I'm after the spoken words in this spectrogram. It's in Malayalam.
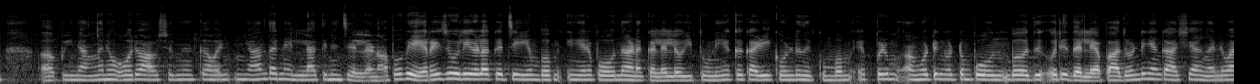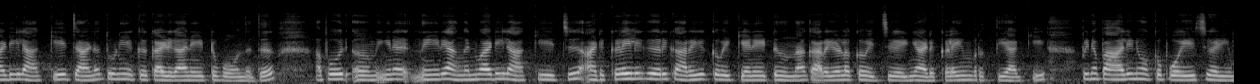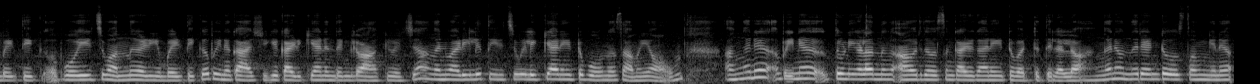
പിന്നെ അങ്ങനെ ഓരോ ആവശ്യങ്ങൾക്ക് അവൻ ഞാൻ തന്നെ എല്ലാത്തിനും ചെല്ലണം. അപ്പോൾ വേറെ ജോലികളൊക്കെ ചെയ്യുമ്പം ഇങ്ങനെ പോകുന്ന കണക്കല്ലല്ലോ ഈ തുണിയൊക്കെ കഴുകിക്കൊണ്ട് നിൽക്കുമ്പം എപ്പോഴും അങ്ങോട്ടും ഇങ്ങോട്ടും പോകുമ്പോൾ അത് ഒരിതല്ലേ? അപ്പോൾ അതുകൊണ്ട് ഞാൻ കാശി അംഗൻവാടിയിലാക്കിയിട്ടാണ് തുണിയൊക്കെ കഴുകാനായിട്ട് പോകുന്നത്. അപ്പോൾ ഇങ്ങനെ നേരെ അംഗൻവാടിയിലാക്കി വെച്ച് അടുക്കളയിൽ കയറി കറിയൊക്കെ വെക്കാനായിട്ട് നിന്നാൽ കറികളൊക്കെ വെച്ച് കഴിഞ്ഞ് അടുക്കളയും വൃത്തിയാക്കി പിന്നെ പാലിനും ഒക്കെ പോയേച്ച് കഴിയുമ്പോഴത്തേക്ക് പോയേച്ച് വന്നു കഴിയുമ്പോഴത്തേക്ക് പിന്നെ കാശിക്ക് കഴിക്കാൻ എന്തെങ്കിലും ആക്കി വെച്ച് അംഗൻവാടിയിൽ തിരിച്ച് വിളിക്കാനായിട്ട് പോകുന്ന സമയമാവും. അങ്ങനെ പിന്നെ തുണികളൊന്നും ആ ഒരു ദിവസം കഴുകാനായിട്ട് പറ്റത്തില്ലല്ലോ. അങ്ങനെ ഒന്ന് രണ്ട് ദിവസം ഇങ്ങനെ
